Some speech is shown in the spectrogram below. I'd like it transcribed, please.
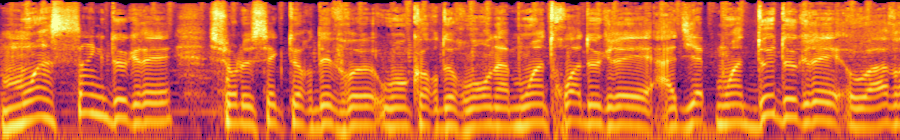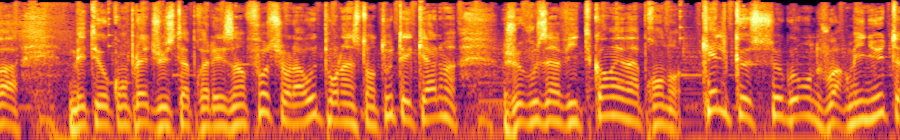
moins 5 degrés sur le secteur d'Evreux ou encore de Rouen. On a moins 3 degrés à Dieppe, moins 2 degrés au Havre. Météo complète juste après les infos. Sur la route, pour l'instant, tout est calme. Je vous invite quand même à prendre quelques secondes, voire minutes,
